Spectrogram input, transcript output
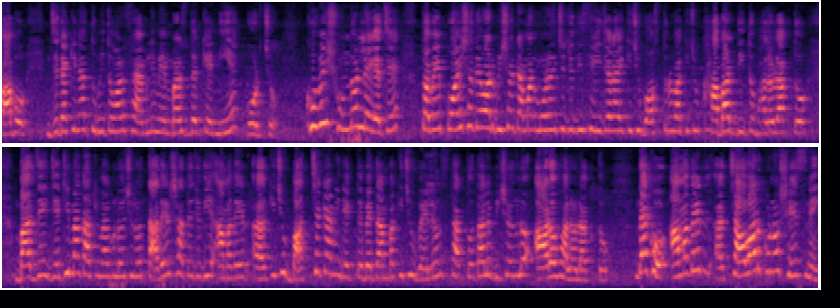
পাবো, যেটা কিনা তুমি তোমার ফ্যামিলি মেম্বার্সদেরকে নিয়ে করছ। খুবই সুন্দর লেগেছে, তবে পয়সা দেওয়ার বিষয়টা আমার মনে হয়েছে যদি সেই জায়গায় কিছু বস্ত্র বা কিছু খাবার দিত, ভালো লাগতো, বা যে জেঠিমা কাকিমাগুলো ছিল তাদের সাথে যদি আমাদের কিছু বাচ্চাকে আমি দেখতে পেতাম বা কিছু ব্যালেন্স থাকতো, তাহলে বিষয়গুলো আরও ভালো লাগতো। দেখো, আমাদের চাওয়ার কোনো শেষ নেই,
